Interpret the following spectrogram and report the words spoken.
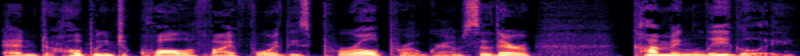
and hoping to qualify for these parole programs. So they're coming legally.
